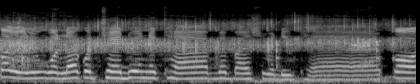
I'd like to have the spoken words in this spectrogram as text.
ก็อย่าลืมกดไลค์กดแชร์ด้วยนะครับ บ๊ายบาย สวัสดีครับกด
